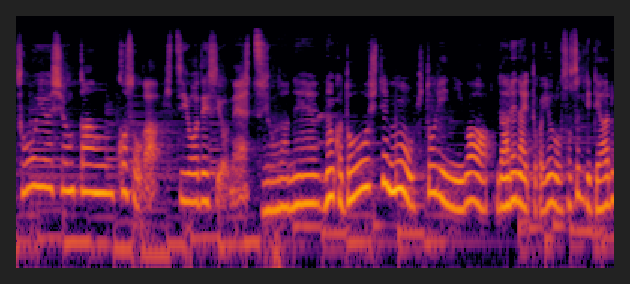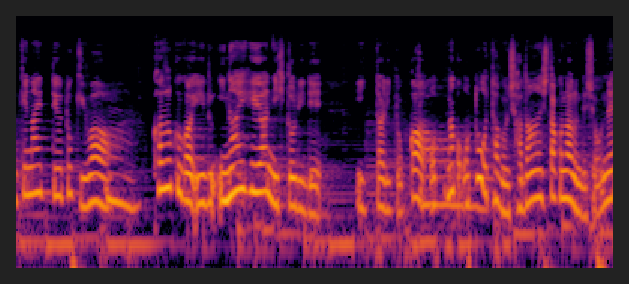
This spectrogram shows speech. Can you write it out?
そういう瞬間こそが必要ですよね。必要だね。なんかどうしても一人にはなれないとか夜遅すぎて出歩けないっていう時は、家族がいるいない部屋に一人で行ったりとかなんか音を多分遮断したくなるんでしょうね。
